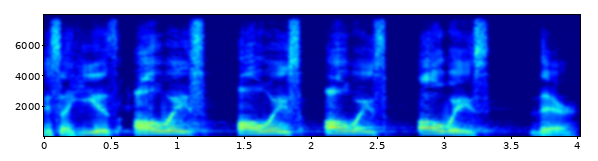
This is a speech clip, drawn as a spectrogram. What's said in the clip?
is that He is always, always, always, always there.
